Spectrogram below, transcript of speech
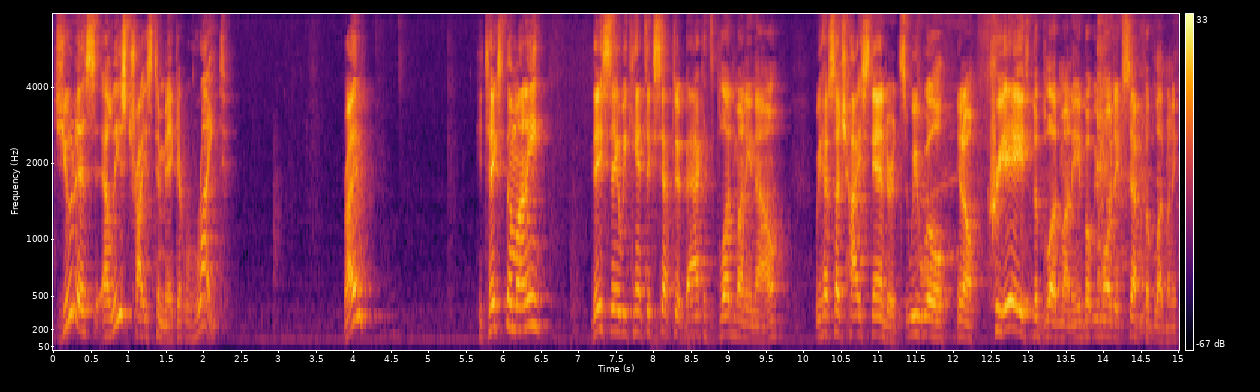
Judas at least tries to make it right. Right? He takes the money. They say we can't accept it back. It's blood money now. We have such high standards. We will, you know, create the blood money, but we won't accept the blood money.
